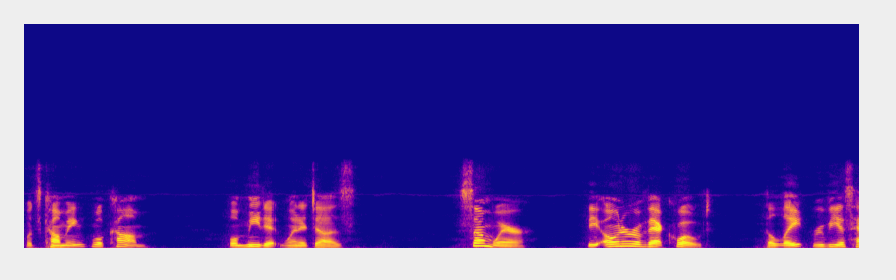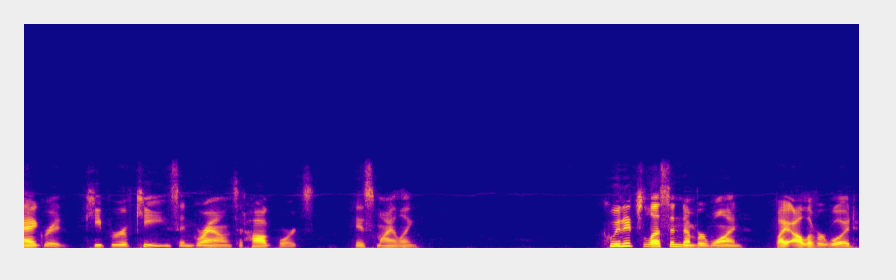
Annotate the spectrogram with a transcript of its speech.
What's coming will come. We'll meet it when it does. Somewhere, the owner of that quote, the late Rubeus Hagrid, Keeper of Keys and Grounds at Hogwarts, is smiling. Quidditch Lesson Number 1 by Oliver Wood.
